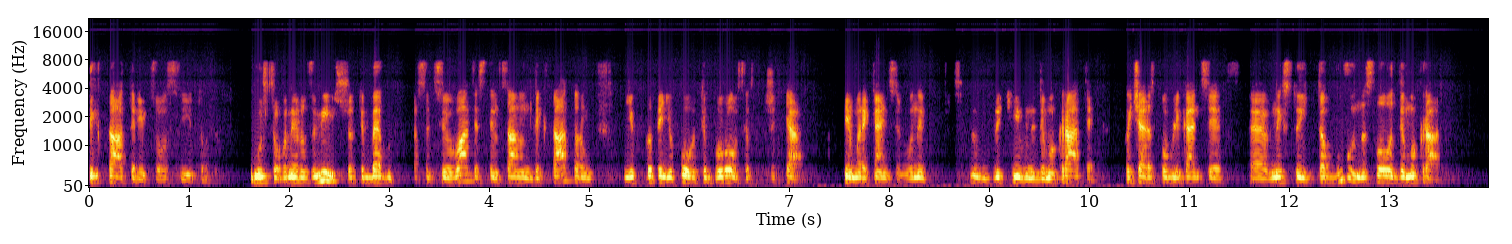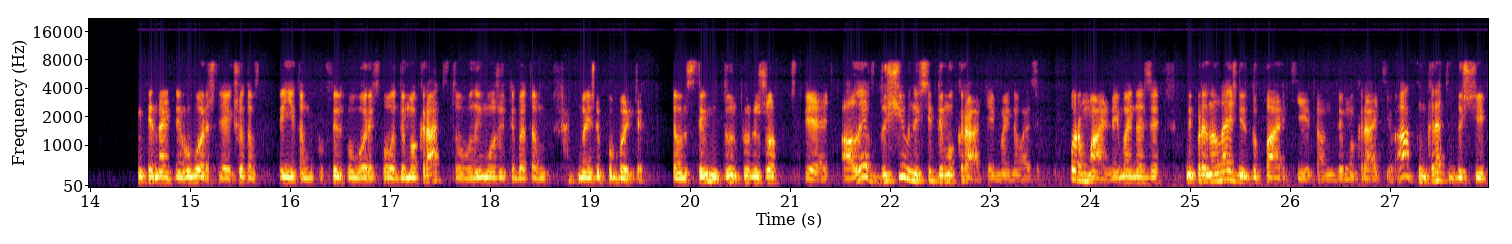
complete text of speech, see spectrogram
диктаторів цього світу. Тому що вони розуміють, що тебе будуть асоціювати з тим самим диктатором, проти якого ти боровся все життя. Ті американці вони в вони демократи. Хоча республіканці е, в них стоїть табу на слово демократ. І ти навіть не говориш, якщо там в країні там хтось говорить слово демократ, то вони можуть тебе там майже побити. Там з тим дуже дуже жорстко стоять. Але в душі вони всі демократи, я маю на увазі. Формально, я маю на увазі не приналежність до партії там демократів, а конкретно в душі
